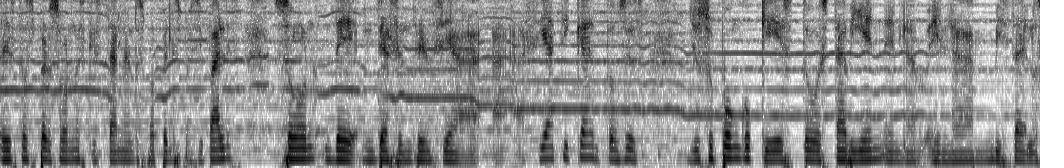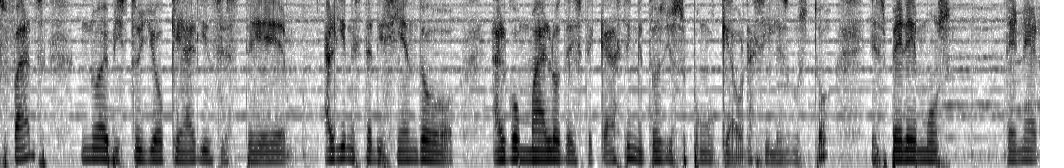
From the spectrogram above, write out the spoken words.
estas personas que están en los papeles principales son de, ascendencia asiática, entonces yo supongo que esto está bien en la, en la vista de los fans. No he visto yo que alguien se esté alguien está diciendo algo malo de este casting, entonces yo supongo que ahora sí les gustó. Esperemos tener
